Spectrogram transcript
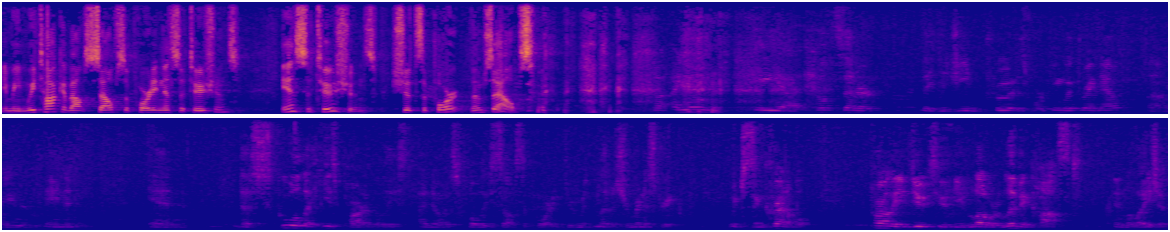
I mean, we talk about self supporting institutions. Institutions should support themselves. I know a uh, health center that Eugene Prewitt is working with right now, um, Anan, and the school that he's part of, at least, I know is fully self-supporting through literature ministry, which is incredible, partly due to the lower living cost in Malaysia.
